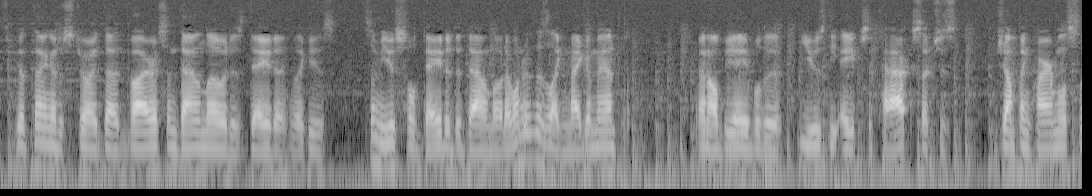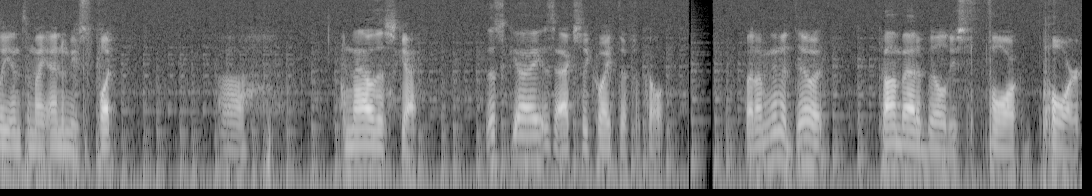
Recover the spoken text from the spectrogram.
It's a good thing I destroyed that virus and downloaded his data. Like, he's some useful data to download. I wonder if there's like Mega Man, and I'll be able to use the ape's attack, such as jumping harmlessly into my enemy's foot. Uh, and now this guy. This guy is actually quite difficult. But I'm gonna do it. Combat abilities for poor.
